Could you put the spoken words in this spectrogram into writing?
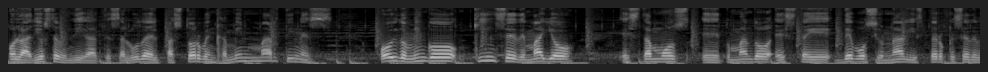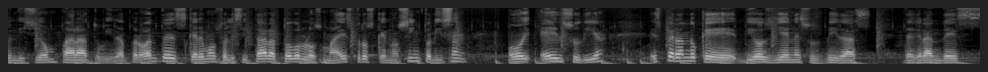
Hola, Dios te bendiga. Te saluda el pastor Benjamín Martínez. Hoy domingo 15 de mayo estamos eh, tomando este devocional y espero que sea de bendición para tu vida. Pero antes queremos felicitar a todos los maestros que nos sintonizan hoy en su día, esperando que Dios llene sus vidas de grandes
